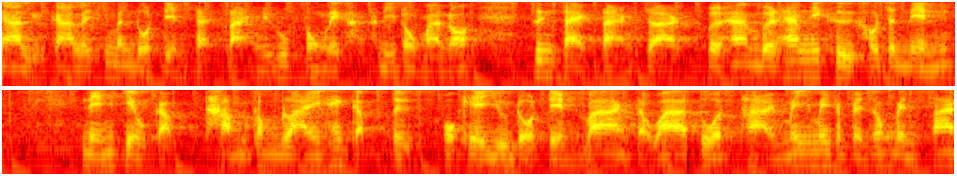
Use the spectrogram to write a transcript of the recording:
งานหรือการอะไรที่มันโดดเด่นแตกต่างในรูปทรงเลขาคณิตออกมาเนาะซึ่งแตกต่างจากเบอร์แฮมเบอร์แฮมนี่คือเขาจะเน้น เน้นเกี่ยวกับทำกำไรให้กับตึกโอเคอยู่โดดเด่นบ้าง แต่ว่าตัวสไตล์ไม่ไม่จำเป็นต้องเป็นสร้าง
